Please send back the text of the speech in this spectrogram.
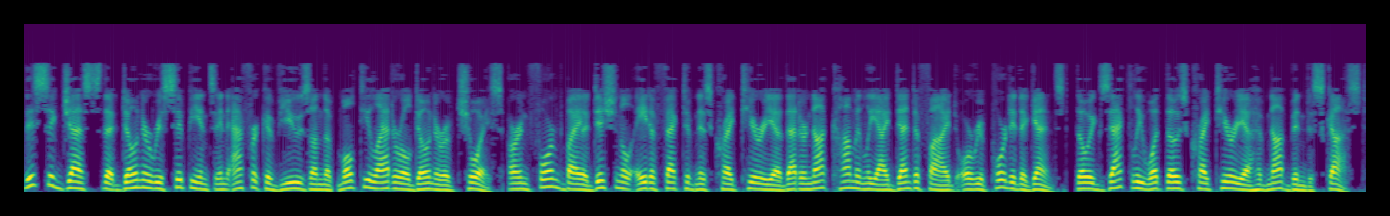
This suggests that donor recipients in Africa views on the multilateral donor of choice are informed by additional aid effectiveness criteria that are not commonly identified or reported against, though exactly what those criteria have not been discussed.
